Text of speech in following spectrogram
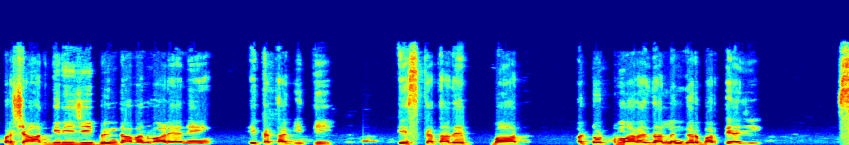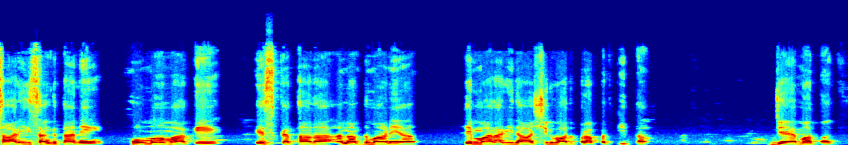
ਪ੍ਰਸ਼ਾਦ ਗਿਰੀ ਜੀ ਬ੍ਰਿੰਦਾਵਨ ਵਾਲਿਆਂ ਨੇ ਇਹ ਕਥਾ ਕੀਤੀ। ਇਸ ਕਥਾ ਦੇ ਬਾਅਦ ਅਟੁੱਟ ਮਹਾਰਾਜ ਦਾ ਲੰਗਰ ਵਰਤਿਆ ਜੀ। ਸਾਰੀ ਸੰਗਤਾਂ ਨੇ ਹੁਮ ਹਮਾ ਕੇ ਇਸ ਕਥਾ ਦਾ ਆਨੰਦ ਮਾਣਿਆ। ਤੇ ਮਹਾਰਾਜ ਜੀ ਦਾ ਆਸ਼ੀਰਵਾਦ ਪ੍ਰਾਪਤ ਕੀਤਾ। ਜੈ ਮਾਤਾ ਦੀ।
